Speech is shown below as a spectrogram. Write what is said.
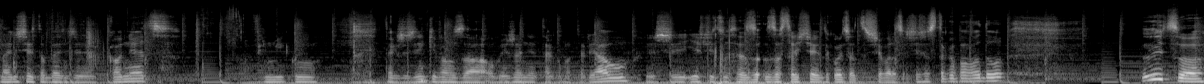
Na dzisiaj to będzie koniec filmiku. Także dzięki Wam za obejrzenie tego materiału. Jeśli, jeśli zostaliście do końca, to się bardzo cieszę z tego powodu. No i co?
